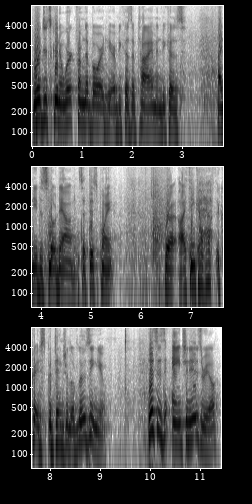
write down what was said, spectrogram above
we're just going to work from the board here because of time and because I need to slow down. It's at this point where I think I have the greatest potential of losing you. This is ancient Israel.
